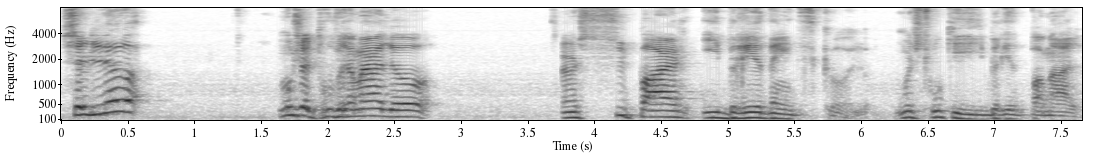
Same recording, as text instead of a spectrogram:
Celui-là, moi, je le trouve vraiment, là, un super hybride indica. Moi, je trouve qu'il est hybride pas mal.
